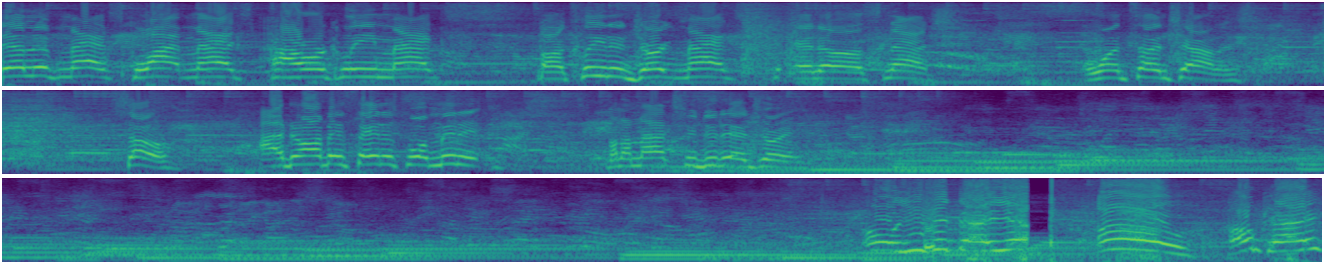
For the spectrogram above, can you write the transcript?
deadlift max, squat max, power clean max, uh, clean and jerk max, and uh, snatch. One ton challenge. So, I know I've been saying this for a minute, but I'm actually do that joint. Oh, you hit that, yeah? Oh, okay.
